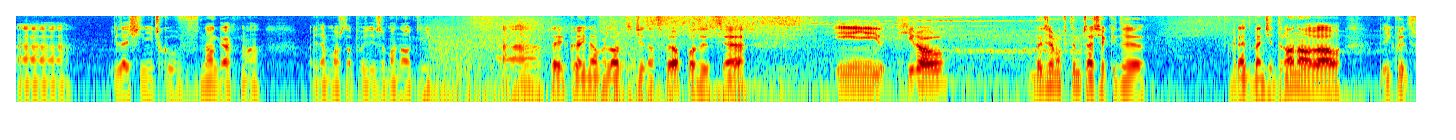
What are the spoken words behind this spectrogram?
e, ile silniczków w nogach ma, ile można powiedzieć, że ma nogi. E, tutaj kolejny Overlord idzie na swoją pozycję i Hero będzie mógł w tym czasie, kiedy Red będzie dronował, Liquid,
